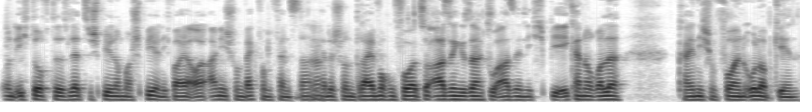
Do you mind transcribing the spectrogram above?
und ich durfte das letzte Spiel nochmal spielen. Ich war ja eigentlich schon weg vom Fenster. Ich hatte schon drei Wochen vorher zu Asien gesagt, du Asien, ich spiele eh keine Rolle, kann ich nicht schon vorher in Urlaub gehen.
